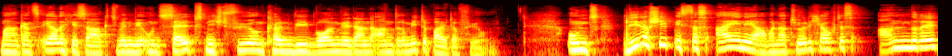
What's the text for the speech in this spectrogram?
mal ganz ehrlich gesagt, wenn wir uns selbst nicht führen können, wie wollen wir dann andere Mitarbeiter führen? Und Leadership ist das eine, aber natürlich auch das andere.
